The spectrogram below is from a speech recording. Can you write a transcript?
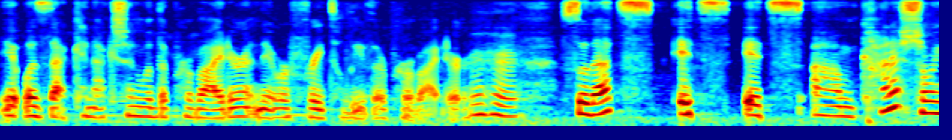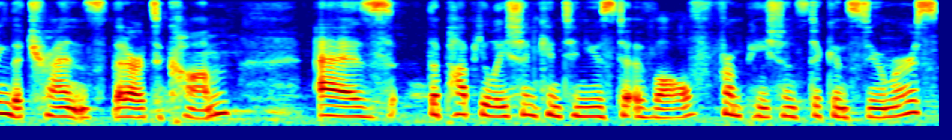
it was that connection with the provider, and they were afraid to leave their provider. Mm-hmm. So that's it's it's um, kind of showing the trends that are to come as the population continues to evolve from patients to consumers,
